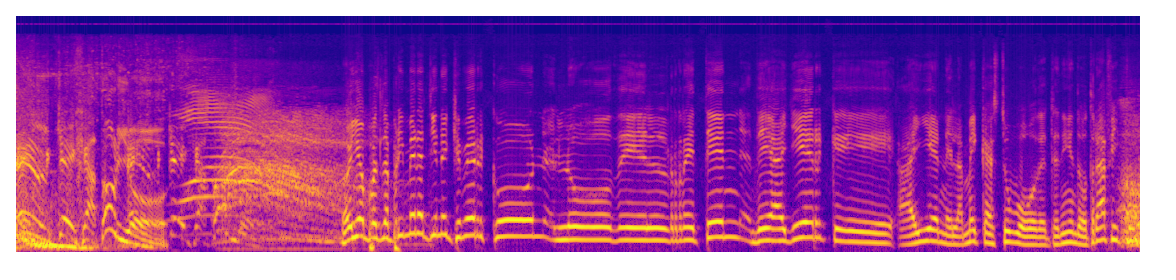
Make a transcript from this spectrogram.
El quejatorio. Oigan, pues la primera tiene que ver con lo del retén de ayer que ahí en el Ameca estuvo deteniendo tráfico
